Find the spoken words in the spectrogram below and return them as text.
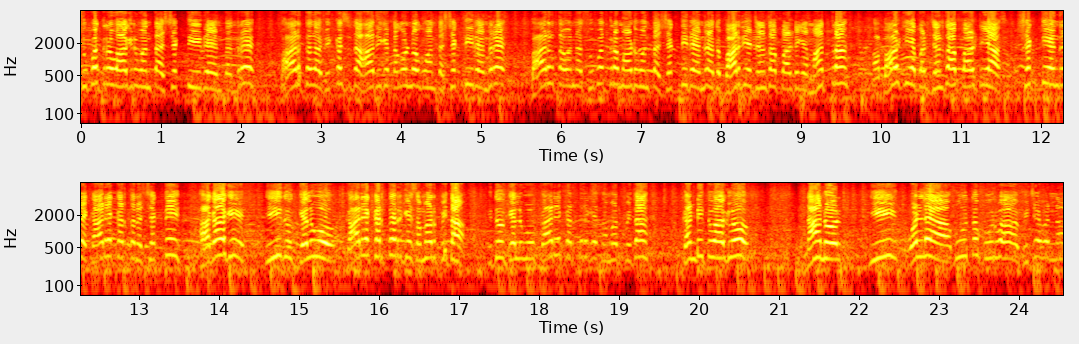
ಸುಭದ್ರವಾಗಿರುವಂತಹ ಶಕ್ತಿ ಇದೆ ಅಂತಂದ್ರೆ ಭಾರತದ ವಿಕಸಿತ ಹಾದಿಗೆ ತಗೊಂಡೋಗುವಂಥ ಶಕ್ತಿ ಇದೆ ಅಂದರೆ ಭಾರತವನ್ನು ಸುಭದ್ರ ಮಾಡುವಂಥ ಶಕ್ತಿ ಇದೆ ಅಂದರೆ ಅದು ಭಾರತೀಯ ಜನತಾ ಪಾರ್ಟಿಗೆ ಮಾತ್ರ. ಆ ಭಾರತೀಯ ಜನತಾ ಪಾರ್ಟಿಯ ಶಕ್ತಿ ಅಂದರೆ ಕಾರ್ಯಕರ್ತರ ಶಕ್ತಿ. ಹಾಗಾಗಿ ಇದು ಗೆಲುವು ಕಾರ್ಯಕರ್ತರಿಗೆ ಸಮರ್ಪಿತ. ಇದು ಗೆಲುವು ಕಾರ್ಯಕರ್ತರಿಗೆ ಸಮರ್ಪಿತ. ಖಂಡಿತವಾಗ್ಲೂ ನಾನು ಈ ಒಳ್ಳೆಯ ಅಭೂತಪೂರ್ವ ವಿಜಯವನ್ನು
